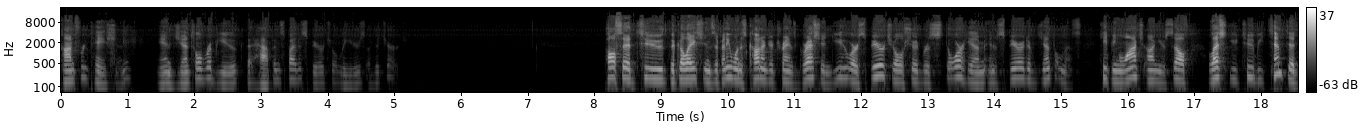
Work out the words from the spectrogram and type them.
confrontation and gentle rebuke that happens by the spiritual leaders of the church. Paul said to the Galatians, If anyone is caught under transgression, you who are spiritual should restore him in a spirit of gentleness, keeping watch on yourself, lest you too be tempted.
